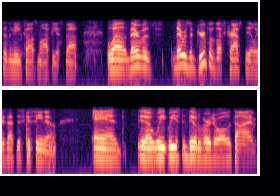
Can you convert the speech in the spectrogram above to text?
to the meat sauce mafia stuff. Well, there was there was a group of us craps dealers at this casino, and you know we we used to deal to Virgil all the time,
